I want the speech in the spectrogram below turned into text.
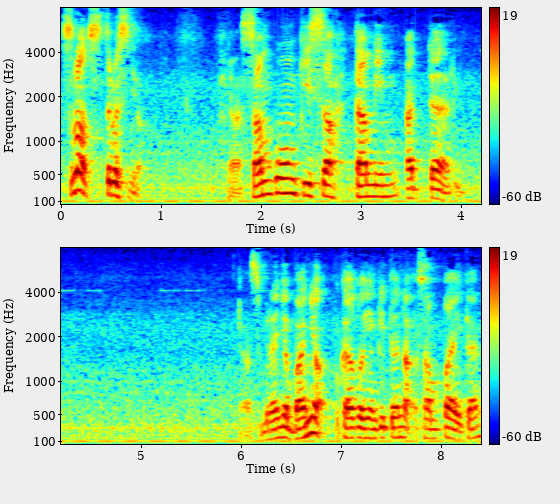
Slot seterusnya. Ya, sambung kisah Tamim Ad-Dari. Ha, sebenarnya banyak perkara yang kita nak sampaikan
